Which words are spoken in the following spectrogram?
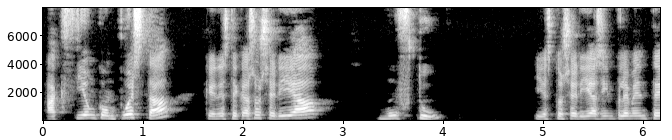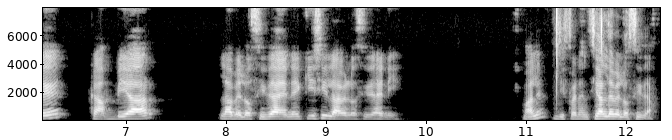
acción compuesta, que en este caso sería move to, y esto sería simplemente cambiar la velocidad en x y la velocidad en y. ¿Vale? Diferencial de velocidad.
